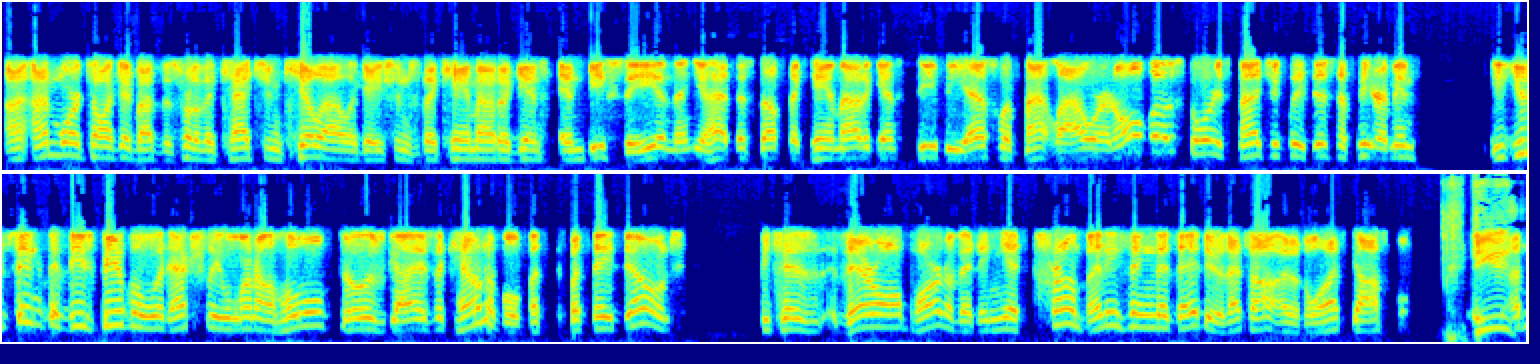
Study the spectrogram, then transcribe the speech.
I, I'm more talking about the sort of the catch and kill allegations that came out against NBC, and then you had the stuff that came out against CBS with Matt Lauer, and all those stories magically disappear. I mean, you- you'd think that these people would actually want to hold those guys accountable, but but they don't because they're all part of it. And yet, Trump, anything that they do, that's all. Well, that's gospel. You- I'm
